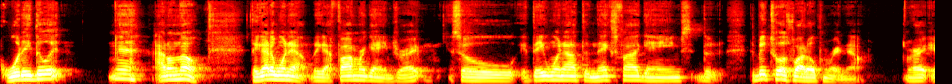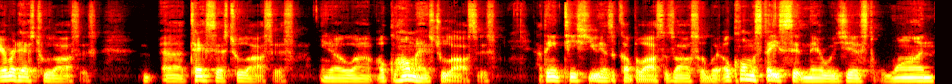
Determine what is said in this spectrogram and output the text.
Would they do it? Yeah, I don't know. They got to win out. They got five more games, right? So if they win out the next five games, the, the Big 12 is wide open right now, right? Everett has two losses. Uh, Texas has two losses. You know, um, Oklahoma has two losses. I think TCU has a couple losses also, but Oklahoma State's sitting there with just one,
